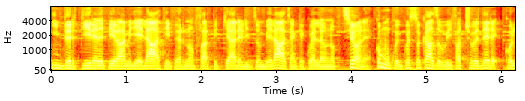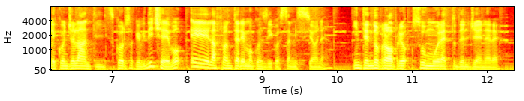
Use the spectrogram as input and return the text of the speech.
Invertire le piramidi ai lati per non far picchiare gli zombie ai lati Anche quella è un'opzione. Comunque in questo caso vi faccio vedere con le congelanti il discorso che vi dicevo E l'affronteremo così questa missione Intendo proprio su un muretto del genere.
